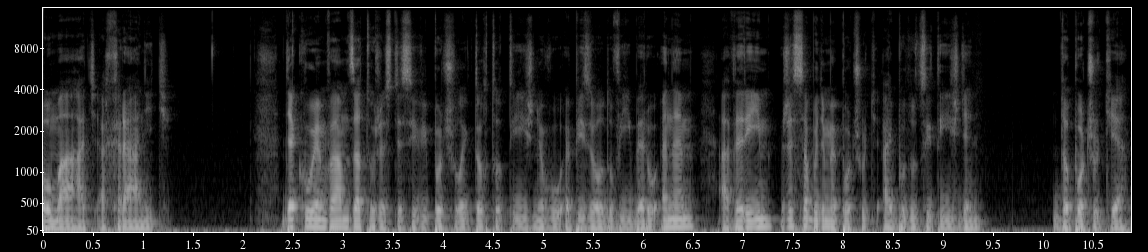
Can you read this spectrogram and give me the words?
pomáhať a chrániť. Ďakujem vám za to, že ste si vypočuli tohto týždňovú epizódu výberu NM a verím, že sa budeme počuť aj budúci týždeň. Do počutia.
